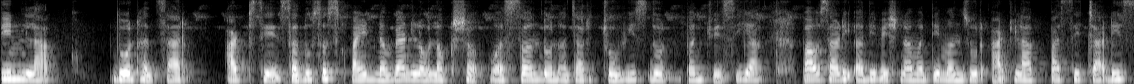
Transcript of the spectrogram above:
तीन लाख दोन हजार आठशे सदुसष्ट पॉईंट नव्याण्णव लक्ष व सन दोन हजार चोवीस दोन पंचवीस या पावसाळी अधिवेशनामध्ये मंजूर आठ लाख पाचशे चाळीस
